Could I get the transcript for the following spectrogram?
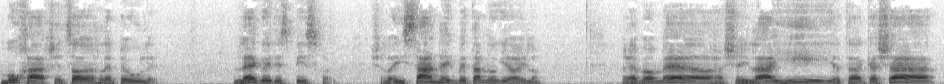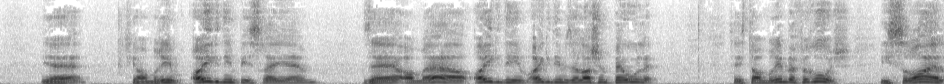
מוכח שצורך לפעולה. לגוי דס פסחוי, שלא יסנק בתענוג יוילו. הרב אומר, השאלה היא יותר קשה, yeah, כשאומרים אויגדים פסחיהם, זה אומר אויגדים, אויגדים זה לושן פעולה. זאת אומרים בפירוש, ישראל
